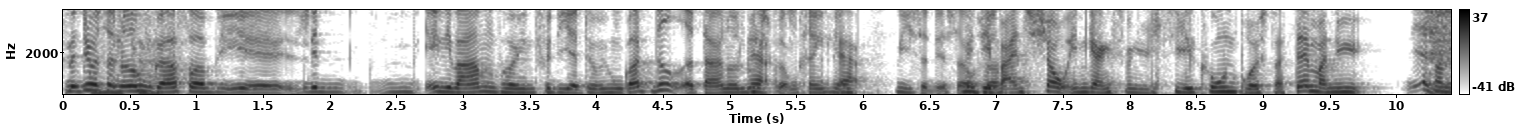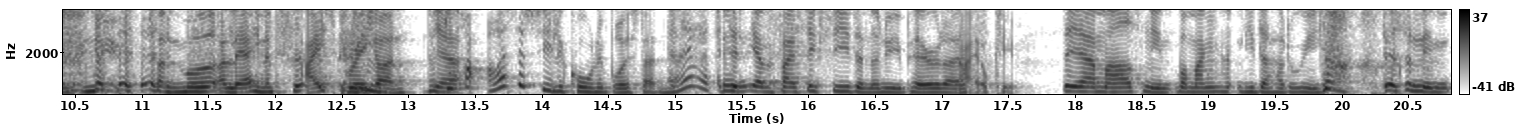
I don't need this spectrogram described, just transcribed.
men det er jo Oh så noget, hun God. gør for at blive øh, lidt ind i varmen på hende, fordi at hun godt ved, at der er noget lusk Ja. omkring hende, Ja. viser det så. Men det er bare en sjov indgangsvinkel, silikonbryster. Den var ny. Sådan en ny sådan måde at lære hende. Icebreakeren. Nå, Ja. du har også silikonebryster. Nej, hvor fedt. Den, jeg vil faktisk ikke sige, at den er ny i Paradise. Nej, okay. Det er meget sådan en, hvor mange liter har du i? det er sådan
